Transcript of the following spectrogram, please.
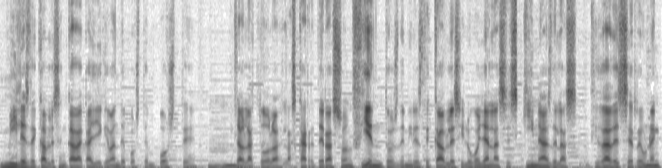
miles de cables en cada calle que van de poste en poste. Mm. Y claro, la- todas las, carreteras son cientos de miles de cables y luego ya en las esquinas de las ciudades se reúnen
